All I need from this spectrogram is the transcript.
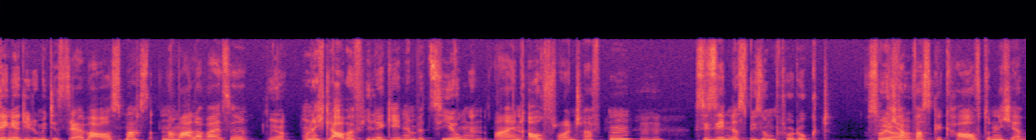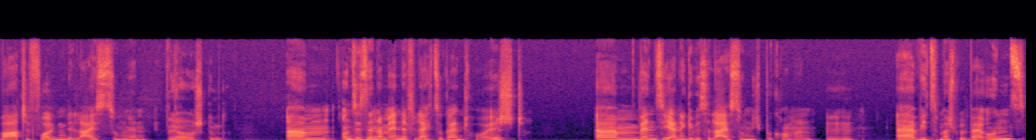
Dinge, die du mit dir selber ausmachst, normalerweise. ja, Und ich glaube, viele gehen in Beziehungen rein, auch Freundschaften. Sie sehen das wie so ein Produkt. So, ich Ja. habe was gekauft und ich erwarte folgende Leistungen. ja, stimmt. Ähm, und sie sind am Ende vielleicht sogar enttäuscht, ähm, wenn sie eine gewisse Leistung nicht bekommen. Mhm. Äh, wie zum Beispiel bei uns,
